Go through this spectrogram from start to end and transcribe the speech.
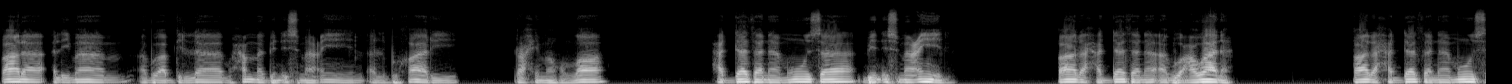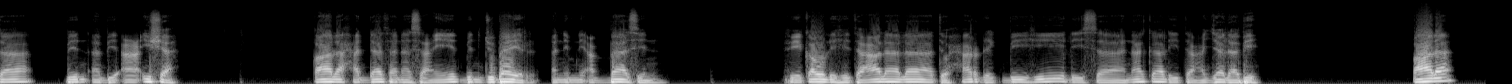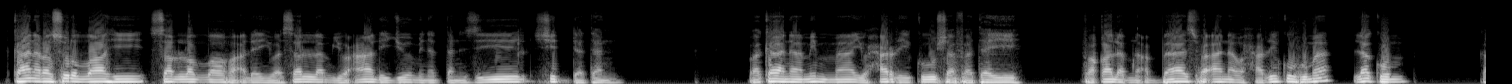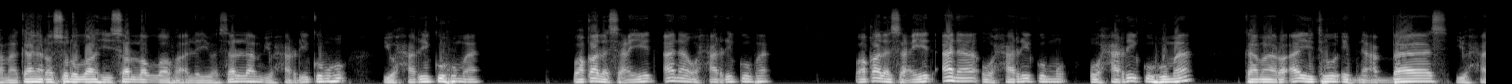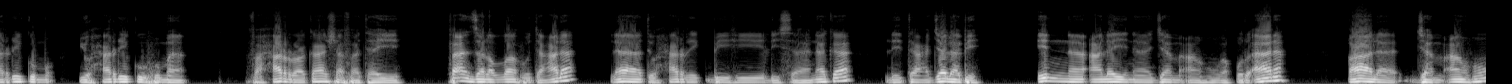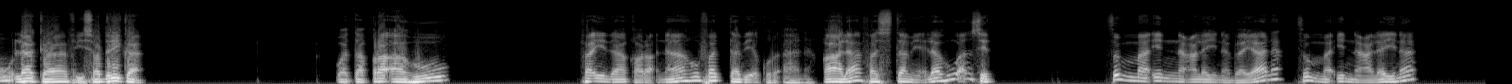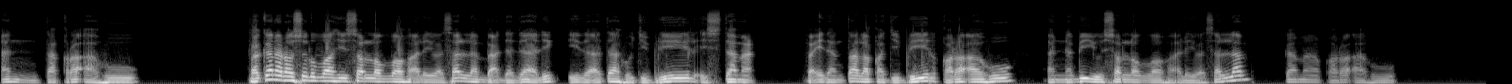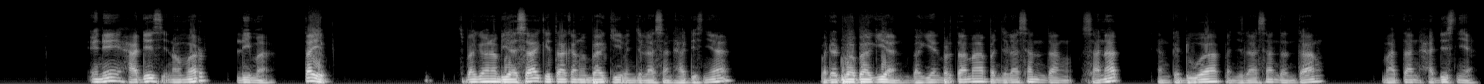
Qala al-Imam Abu Abdullah Muhammad bin Ismail al-Bukhari rahimahullah haddatsana Musa bin Ismail. Qala haddatsana Abu Awana qala haddatsana Musa bin Abi Aisyah qala haddatsana Sa'id bin Jubair an Ibnu Abbasin. Fi qawlihi ta'ala la tuharrik bihi lisanaka lita'jala bih. Qala kana Rasulullah sallallahu alaihi wasallam yu'aliju min at-tanzil shiddatan wa kana mimma yuharriku shafatayhi faqala ibn Abbas fa ana uharrikuhuma lakum kama kana Rasulullah sallallahu alaihi wasallam yuharrikuhu yuharrikuhuma wa qala Sa'id ana uharrikuhuma Wa qala Sa'id ana uharrikum uharrikuhuma kama ra'aitu Ibnu Abbas yuharrikum yuharrikuhuma. Faharraka syafatai faanzalallahu ta'ala la tuharrik bihi lisanaka lita'jala bih. Inna alaina jam'ahu wa qur'ana. Qala jam'ahu laka fi sadrika. Wa taqra'ahu fa idza qara'nahu fattabi' qur'ana. Qala fastami' lahu ansit. Thumma inna alaina bayana, thumma inna alaina an. Fakana Rasulullah sallallahu alaihi wasallam ba'da dhalik idza atahu Jibril istama' fa talaqa Jibril qara'ahu an-nabiy sallallahu alaihi wasallam kama qara'ahu. Ini hadis nomor 5. Taib. Sebagaimana biasa kita akan membagi penjelasan hadisnya pada dua bagian. Bagian pertama penjelasan tentang sanad, yang kedua penjelasan tentang matan hadisnya.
